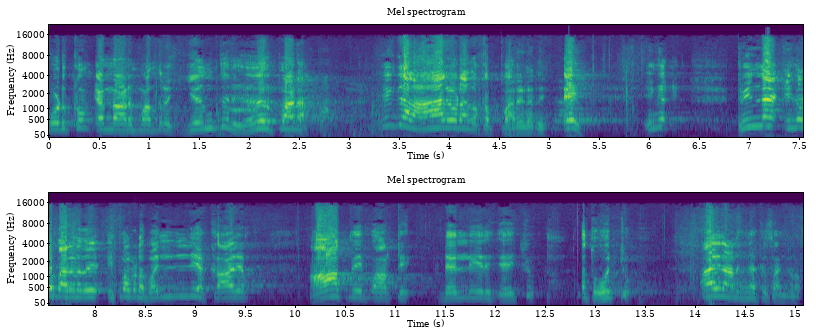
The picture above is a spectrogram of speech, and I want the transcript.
കൊടുക്കും എന്നാണ് മന്ത്രി എന്തൊരു ഏർപ്പാടാ? നിങ്ങൾ ആരോടാ അതൊക്കെ പറയണത്? ഏയ് ഇങ്ങ പിന്നെ നിങ്ങൾ പറയണത് ഇപ്പൊ ഇവിടെ വലിയ കാര്യം ആദ്മി പാർട്ടി ഡൽഹിയിൽ ജയിച്ചു തോറ്റു. അതിനാണ് നിങ്ങൾക്ക് സങ്കടം.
